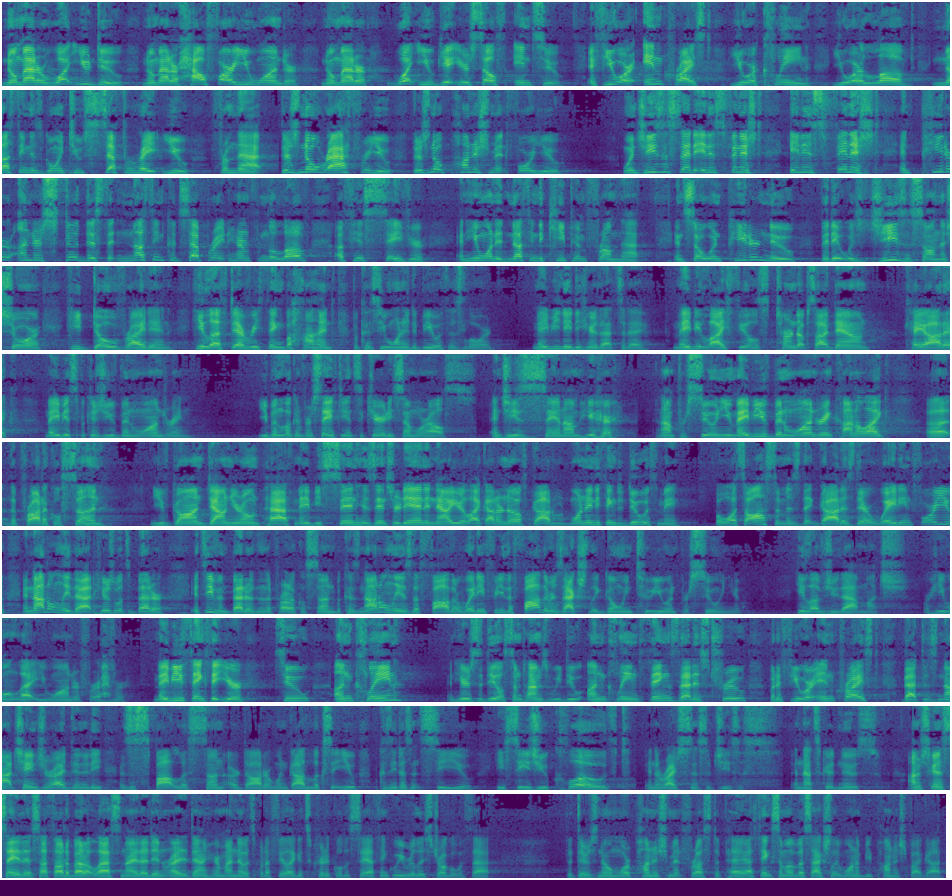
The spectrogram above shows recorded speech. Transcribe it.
No matter what you do, no matter how far you wander, no matter what you get yourself into, if you are in Christ, you are clean, you are loved. Nothing is going to separate you from that. There's no wrath for you, there's no punishment for you. When Jesus said, It is finished, it is finished. And Peter understood this that nothing could separate him from the love of his Savior, and he wanted nothing to keep him from that. And so when Peter knew that it was Jesus on the shore, he dove right in. He left everything behind because he wanted to be with his Lord. Maybe you need to hear that today. Maybe life feels turned upside down, chaotic. Maybe it's because you've been wandering. You've been looking for safety and security somewhere else. And Jesus is saying, I'm here and I'm pursuing you. Maybe you've been wandering kind of like uh, the prodigal son. You've gone down your own path. Maybe sin has entered in, and now you're like, I don't know if God would want anything to do with me. But what's awesome is that God is there waiting for you. And not only that, here's what's better it's even better than the prodigal son because not only is the Father waiting for you, the Father is actually going to you and pursuing you. He loves you that much, where He won't let you wander forever. Maybe you think that you're too unclean and here's the deal sometimes we do unclean things, that is true, but if you are in Christ, that does not change your identity as a spotless son or daughter when God looks at you because he doesn't see you. He sees you clothed in the righteousness of Jesus. And that's good news. I'm just going to say this. I thought about it last night. I didn't write it down here in my notes, but I feel like it's critical to say. I think we really struggle with that. That there's no more punishment for us to pay. I think some of us actually want to be punished by God.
